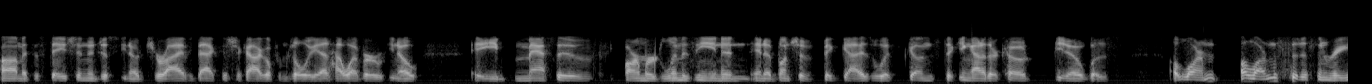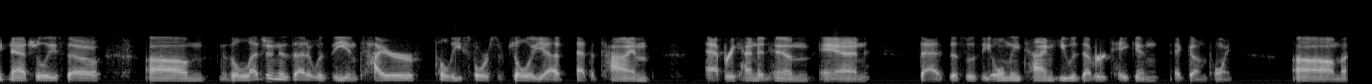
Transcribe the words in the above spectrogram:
um, at the station and just you know drive back to Chicago from Joliet. However, you know, a massive armored limousine and, and a bunch of big guys with guns sticking out of their coat, you know, was alarm alarm the citizenry naturally. So um, the legend is that it was the entire police force of Joliet at the time apprehended him, and that this was the only time he was ever taken at gunpoint. Um,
